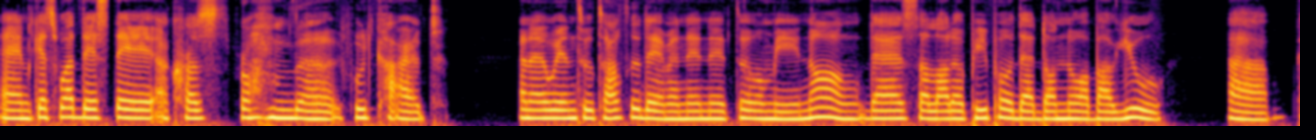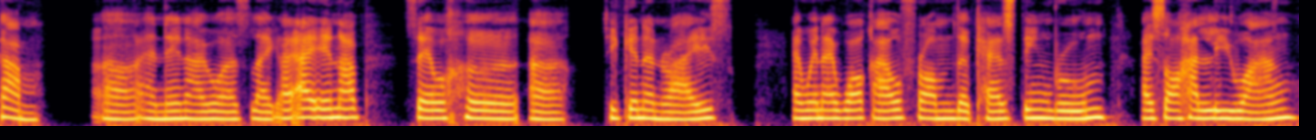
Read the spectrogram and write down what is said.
And guess what? They stay across from the food cart. And I went to talk to them, and then they told me, "No, there's a lot of people that don't know about you. Uh, come." Uh, and then I was like, I, I end up sell her uh, chicken and rice. And when I walk out from the casting room, I saw Han Ly Hwang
